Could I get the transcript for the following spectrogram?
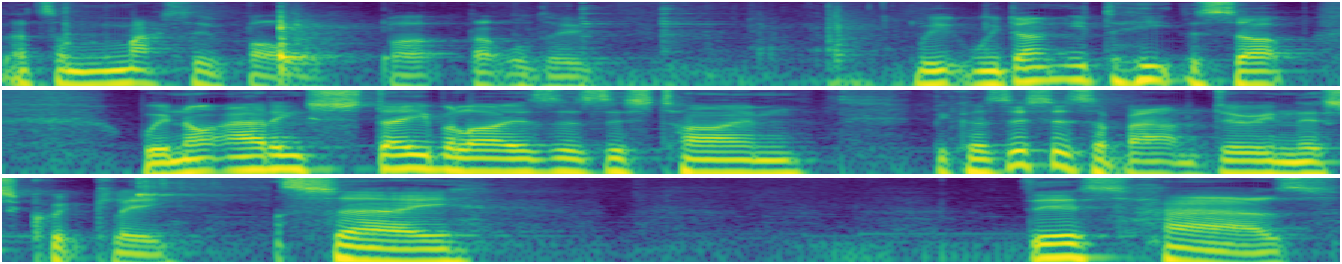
That's a massive bowl, but that will do. We, we don't need to heat this up. We're not adding stabilizers this time because this is about doing this quickly. Say this has,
